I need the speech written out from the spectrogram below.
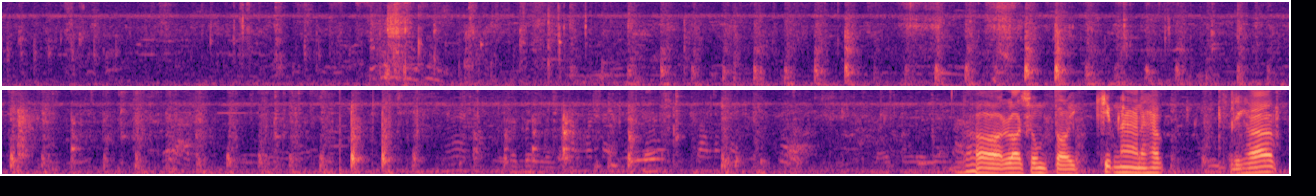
ก็รอชมต่อคลิปหน้านะครับ สวัสดีครับ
